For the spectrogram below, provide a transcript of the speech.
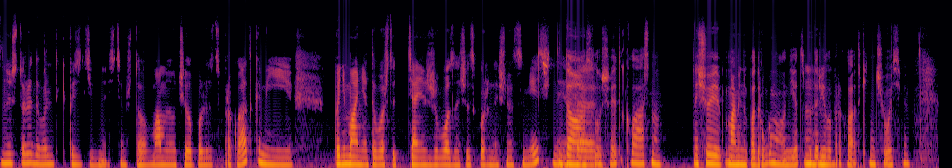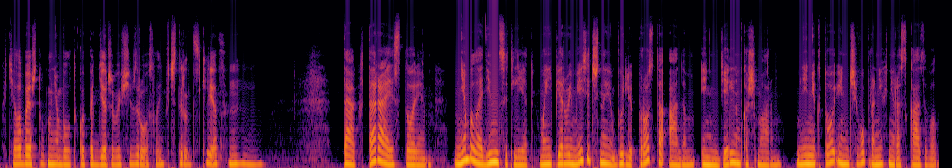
Ну, история довольно-таки позитивная, с тем, что мама научила пользоваться прокладками и понимание того, что тянет живот, значит, скоро начнется месячный. Да, это... слушай, это классно. Еще и мамина подруга молодец, mm-hmm. подарила прокладки, ничего себе. Хотела бы я, чтобы у меня был такой поддерживающий взрослый в 14 лет. Mm-hmm. Так, вторая история. Мне было 11 лет. Мои первые месячные были просто адом и недельным кошмаром. Мне никто и ничего про них не рассказывал.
